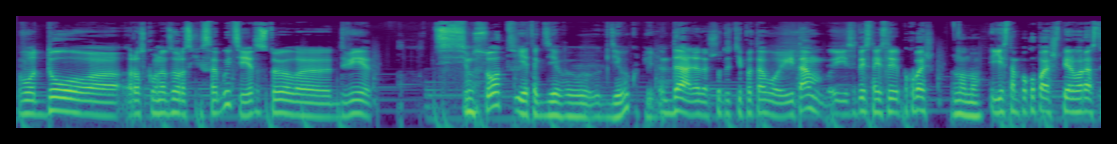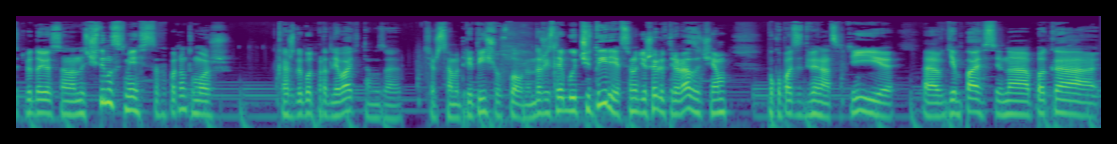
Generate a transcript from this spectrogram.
вот до Роскомнадзоровских событий это стоило 2 700. И это где вы, где вы купили? Да, да, да, что-то типа того. И там, и, соответственно, если покупаешь, Ну-ну. если там покупаешь первый раз, то тебе дается она на 14 месяцев, а потом ты можешь каждый год продлевать там за те же самые 3000 условно. Даже если будет 4, это все равно дешевле в 3 раза, чем покупать за 12. И э, в Game Pass на ПК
